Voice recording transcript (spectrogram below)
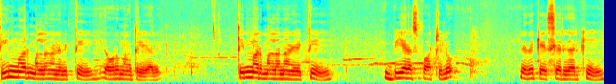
తీన్మార్ మల్లన్న అనే వ్యక్తి ఎవరో మనకు తెలియాలి. తీన్మార్ మల్లన్న అనే వ్యక్తి బీఆర్ఎస్ పార్టీలో లేదా కేసీఆర్ గారికి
